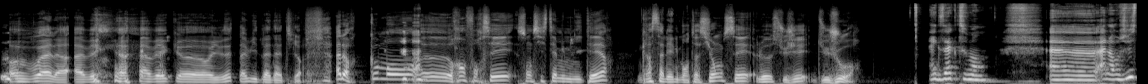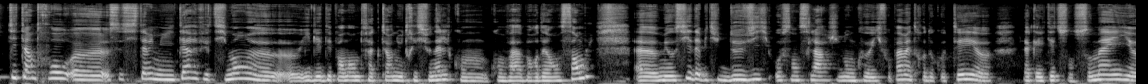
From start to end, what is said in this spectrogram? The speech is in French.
voilà, avec, euh, vous êtes l'ami de la nature. Alors, comment euh, renforcer son système immunitaire grâce à l'alimentation C'est le sujet du jour. Exactement. Euh, alors juste petite intro, euh, ce système immunitaire, effectivement, euh, il est dépendant de facteurs nutritionnels qu'on va aborder ensemble, euh, mais aussi d'habitudes de vie au sens large. Donc euh, il faut pas mettre de côté euh, la qualité de son sommeil,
